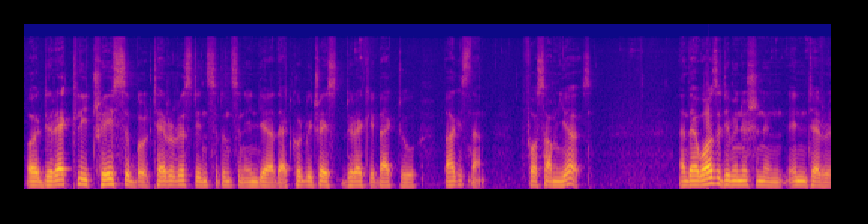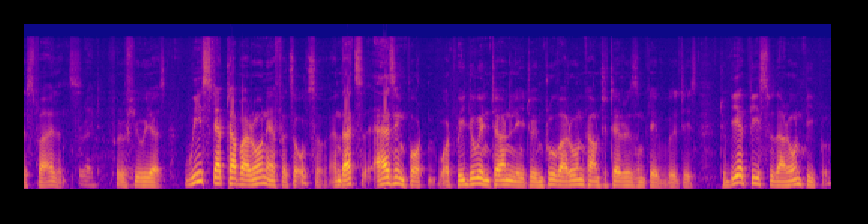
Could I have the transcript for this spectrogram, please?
or directly traceable terrorist incidents in India that could be traced directly back to Pakistan for some years. And there was a diminution in, in terrorist violence right. for a few years. We stepped up our own efforts also, and that's as important. What we do internally to improve our own counterterrorism capabilities, to be at peace with our own people,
